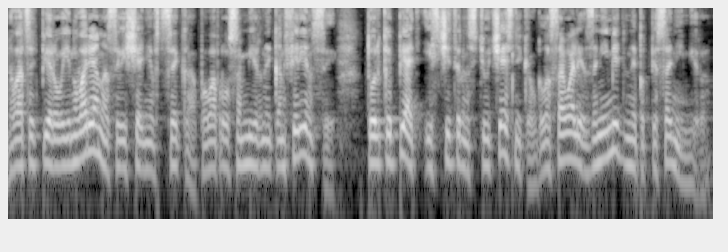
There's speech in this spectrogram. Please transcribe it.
21 января на совещании в ЦК по вопросам мирной конференции только 5 из 14 участников голосовали за немедленное подписание мира.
